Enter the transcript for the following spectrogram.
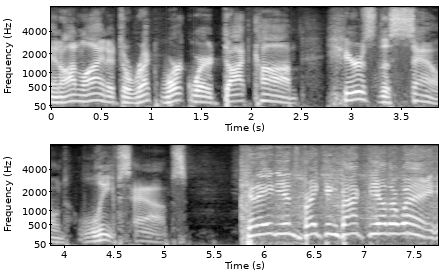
and online at directworkwear.com. Here's the sound Leafs abs. Canadiens breaking back the other way.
